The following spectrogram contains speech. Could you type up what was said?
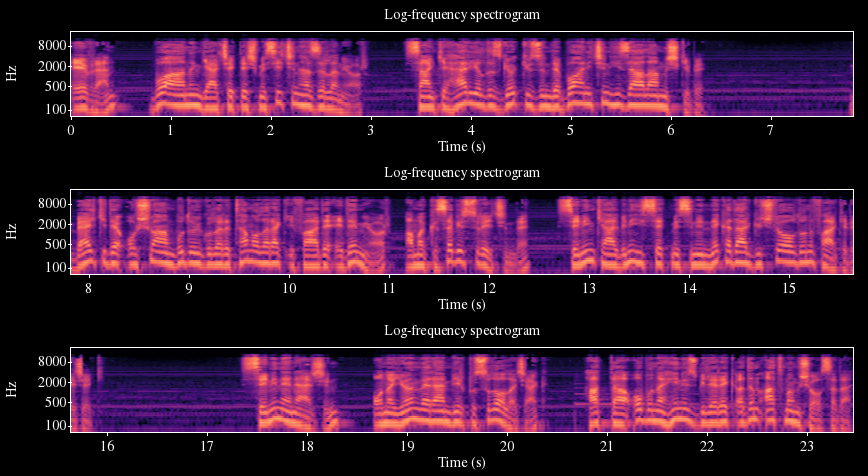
Evren, bu anın gerçekleşmesi için hazırlanıyor. Sanki her yıldız gökyüzünde bu an için hizalanmış gibi. Belki de o şu an bu duyguları tam olarak ifade edemiyor ama kısa bir süre içinde senin kalbini hissetmesinin ne kadar güçlü olduğunu fark edecek. Senin enerjin ona yön veren bir pusulu olacak, hatta o buna henüz bilerek adım atmamış olsa da.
